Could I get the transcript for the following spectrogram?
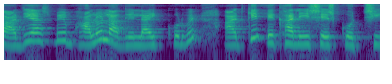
কাজে আসবে। ভালো লাগলে লাইক করবেন। আজকে এখানেই শেষ করছি।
